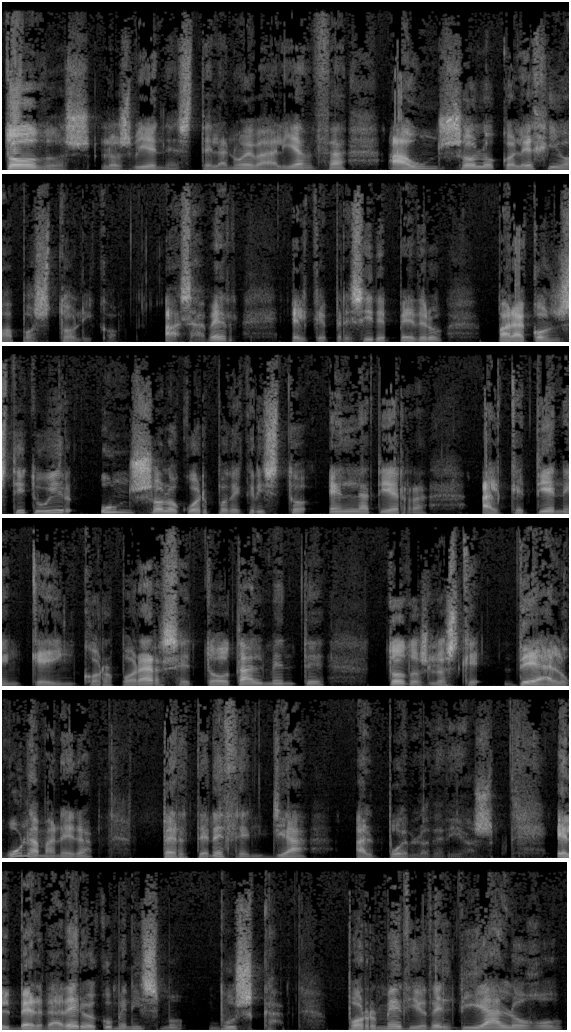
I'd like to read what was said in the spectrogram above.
todos los bienes de la nueva alianza a un solo colegio apostólico, a saber, el que preside Pedro, para constituir un solo cuerpo de Cristo en la tierra, al que tienen que incorporarse totalmente todos los que, de alguna manera, pertenecen ya al pueblo de Dios. El verdadero ecumenismo busca por medio del diálogo,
